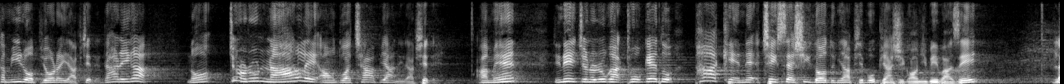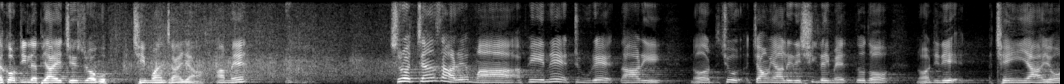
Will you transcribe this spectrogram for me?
ခမီးတော်ပြောတဲ့အရာဖြစ်တယ်ဒါတွေကနော်ကျွန်တော်တို့နားလေအောင်သူကချပြနေတာဖြစ်တယ်အာမင်ဒီနေ့ကျွန်တော်တို့ကထိုကဲ့သို့ဖခင်နဲ့အချိတ်ဆက်ရှိတော်သူများဖြစ်ဖို့ဖျားရှိကောင်းကြီးပေးပါစေလက်ကုပ်တီးလက်ပြားရဲ့ကျေးဇူးတော်ကိုချီးမွမ်းကြရအောင်အာမင်ဆိုတော့ကျမ်းစာထဲမှာအဖေနဲ့တူတဲ့သားတွေ နော်တချို့အကြောင်းအရာလေးတွေရှိလိမ့်မယ်သို့တော့နော်ဒီနေ့အချိန်ရရော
